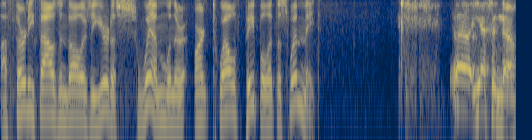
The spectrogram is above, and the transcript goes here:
a thirty thousand dollars a year to swim when there aren't twelve people at the swim meet. Uh, yes and no.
